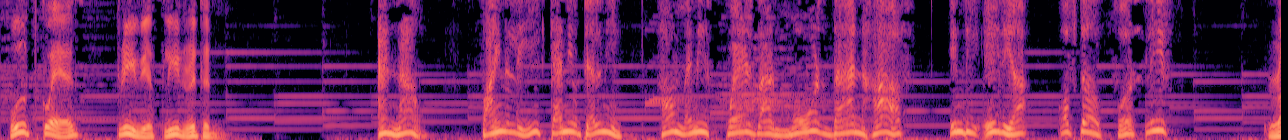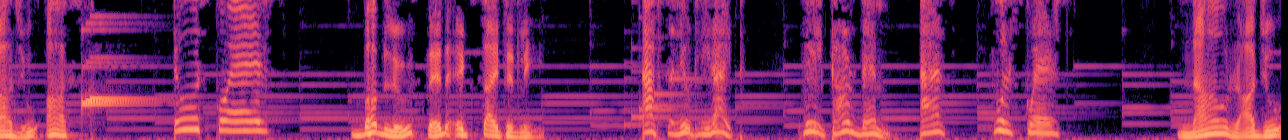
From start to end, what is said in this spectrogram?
full squares previously written. And now, finally, can you tell me how many squares are more than half in the area of the first leaf? Raju asked. Two squares. Bablu said excitedly. Absolutely right. We'll count them as full squares. Now Raju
